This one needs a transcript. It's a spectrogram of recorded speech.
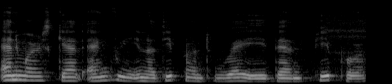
Animals get angry in a different way than people,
